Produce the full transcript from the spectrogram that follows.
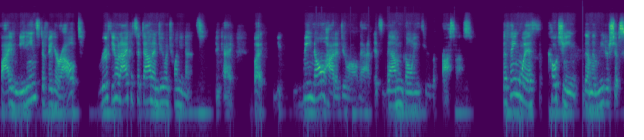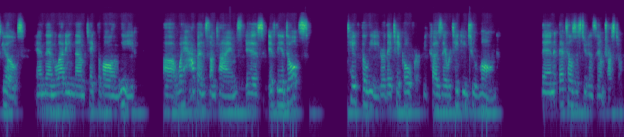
five meetings to figure out, Ruth, you and I could sit down and do in 20 minutes. Okay. But we know how to do all that. It's them going through the process. The thing with coaching them in leadership skills and then letting them take the ball and lead, uh, what happens sometimes is if the adults take the lead or they take over because they were taking too long, then that tells the students they don't trust them.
